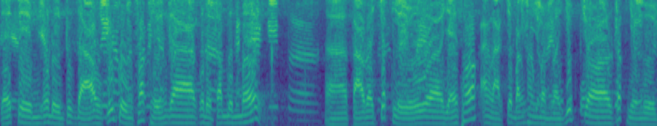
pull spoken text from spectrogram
để tìm con đường trung đạo cuối cùng phát hiện ra con đường tâm linh mới à, tạo ra chất liệu ờ, giải thoát an lạc cho bản thân mình và giúp cho rất nhiều người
